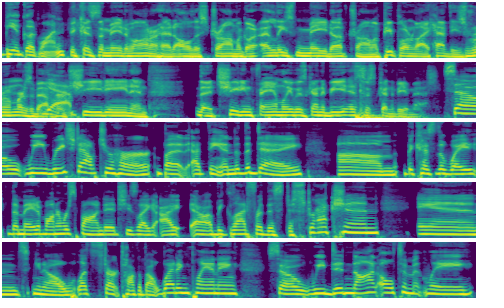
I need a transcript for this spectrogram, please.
be a good one. Because the maid of honor had all this drama going, at least made up drama. People are like, have these rumors about Yeah. her cheating and the cheating family was going to be, it's just going to be a mess. So we reached out to her, but at the end of the day, um, because the way the maid of honor responded, she's like, I, I'll be glad for this distraction. And, you know, let's start talk about wedding planning. So we did not ultimately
